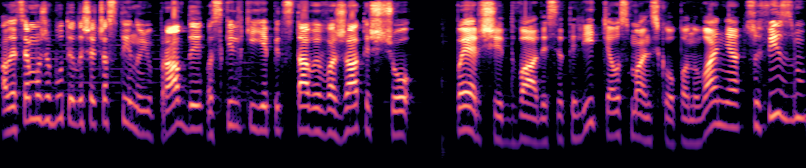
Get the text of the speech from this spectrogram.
Але це може бути лише частиною правди, оскільки є підстави вважати, що перші два десятиліття османського панування суфізм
